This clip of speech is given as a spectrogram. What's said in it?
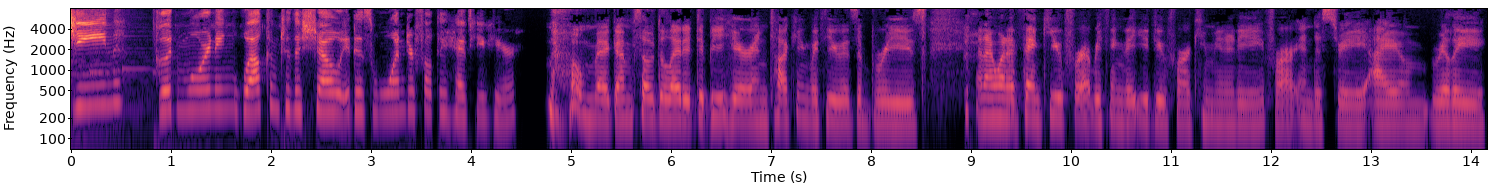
Jean, good morning. Welcome to the show. It is wonderful to have you here. Oh, Meg, I'm so delighted to be here and talking with you is a breeze. And I want to thank you for everything that you do for our community, for our industry. I am really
